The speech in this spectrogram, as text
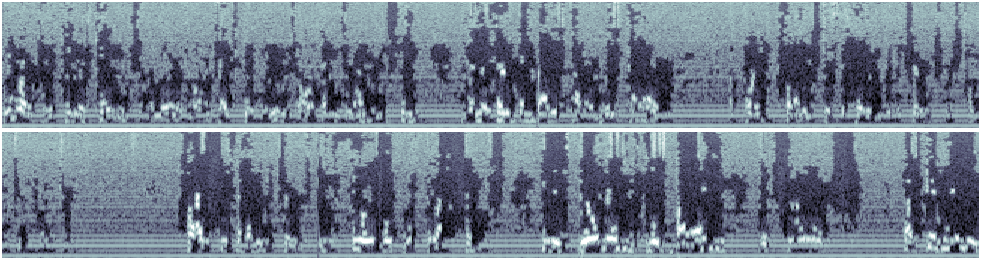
We went to the King of Kings and the Lord of Lords, that's good news, all things are under his feet. And then the third thing about his power, his power, appointed Christ as the head of the church is the end. Christ is the head of the church. He fills it with blessings. He is building his body good news.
